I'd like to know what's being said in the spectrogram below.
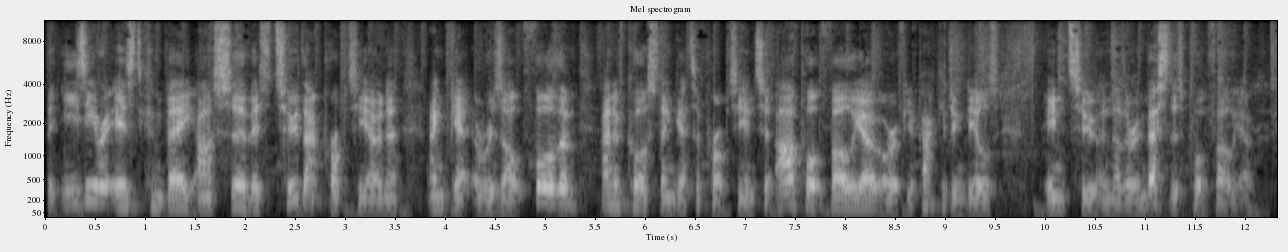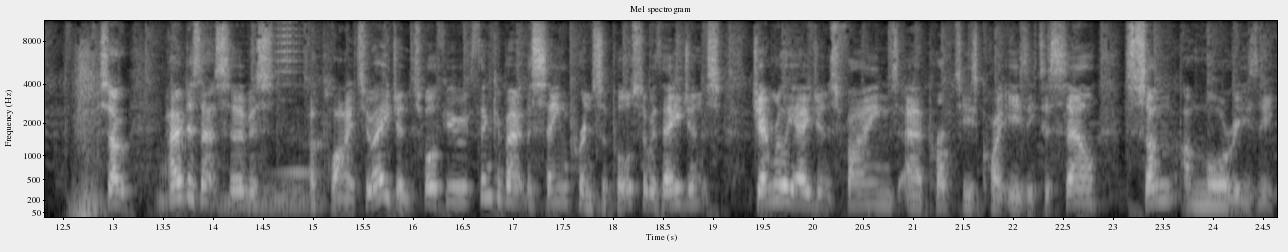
the easier it is to convey our service to that property owner and get a result for them. And of course, then get a property into our portfolio, or if you're packaging deals, into another investor's portfolio. So how does that service apply to agents? Well, if you think about the same principles, so with agents, generally agents find uh, properties quite easy to sell. Some are more easy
